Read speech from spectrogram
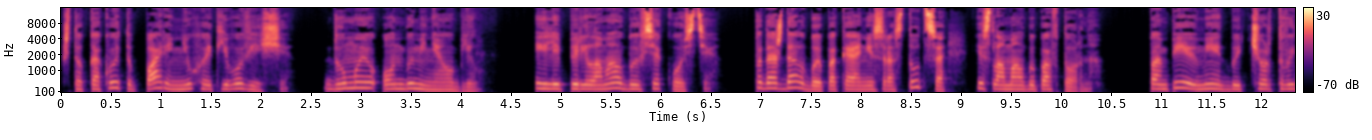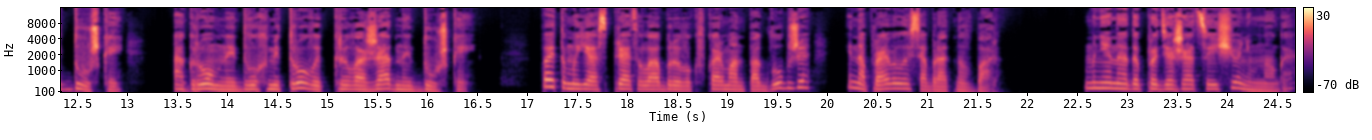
что какой-то парень нюхает его вещи. Думаю, он бы меня убил. Или переломал бы все кости. Подождал бы, пока они срастутся, и сломал бы повторно. Помпей умеет быть чертовой душкой, огромной двухметровой кровожадной душкой. Поэтому я спрятала обрывок в карман поглубже и направилась обратно в бар. Мне надо продержаться еще немного.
